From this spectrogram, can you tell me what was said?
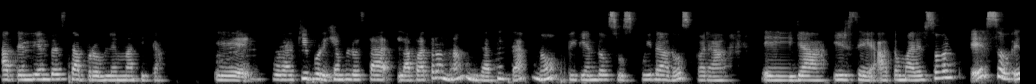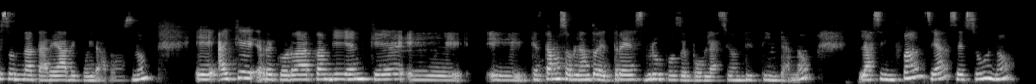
atendiendo esta problemática. Eh, por aquí, por ejemplo, está la patrona, mi gatita, ¿no? Pidiendo sus cuidados para eh, ya irse a tomar el sol. Eso es una tarea de cuidados, ¿no? Eh, hay que recordar también que, que estamos hablando de tres grupos de población distinta, ¿no? Las infancias es uno,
